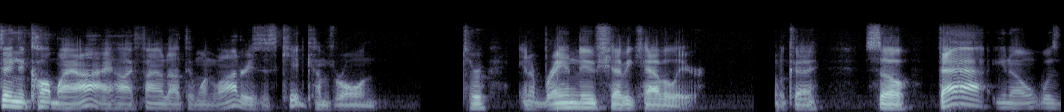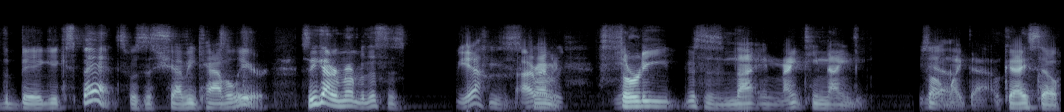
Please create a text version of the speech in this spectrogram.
thing that caught my eye, how I found out they won the lottery, is this kid comes rolling through in a brand new Chevy Cavalier. Okay, so that you know was the big expense was the Chevy Cavalier. So you got to remember this is Yeah, Jesus I remember. yeah. 30 this is not in 1990 something Yeah. like that okay so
